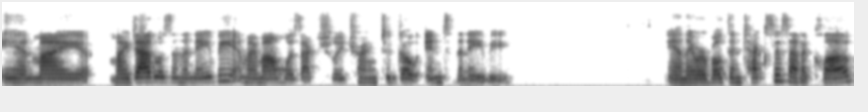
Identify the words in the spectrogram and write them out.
and my my dad was in the Navy, and my mom was actually trying to go into the Navy. And they were both in Texas at a club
